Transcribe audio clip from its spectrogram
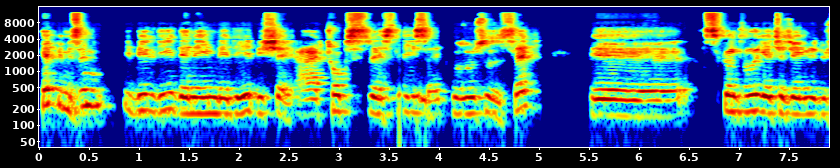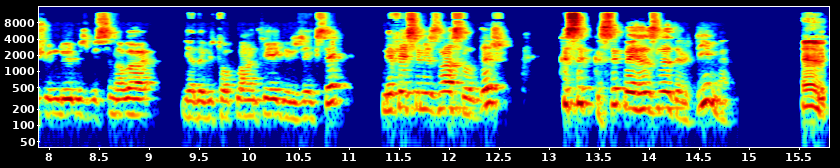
Hepimizin bildiği, deneyimlediği bir şey. Eğer çok stresliysek, huzursuz isek, e, sıkıntılı geçeceğini düşündüğümüz bir sınava ya da bir toplantıya gireceksek nefesimiz nasıldır? Kısık kısık ve hızlıdır değil mi? Evet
